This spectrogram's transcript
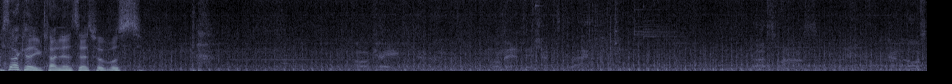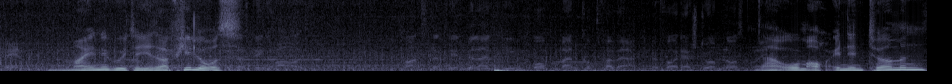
Ich sag ja, die Kleine ist selbstbewusst. Okay. Moment, ich hab's gleich. Das war's. Kann losgehen. Meine Güte, hier ist aber viel los. Da oben auch in den Türmen.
